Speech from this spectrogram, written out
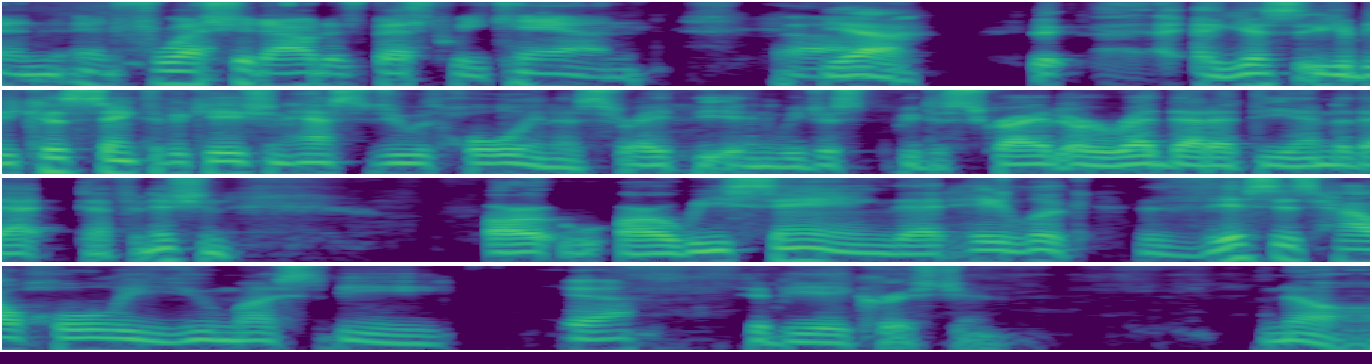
and and flesh it out as best we can. Um, yeah I- guess because sanctification has to do with holiness right the and we just we described or read that at the end of that definition are are we saying that hey look this is how holy you must be Yeah. to be a christian? No.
